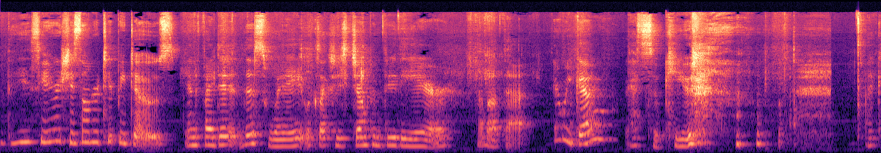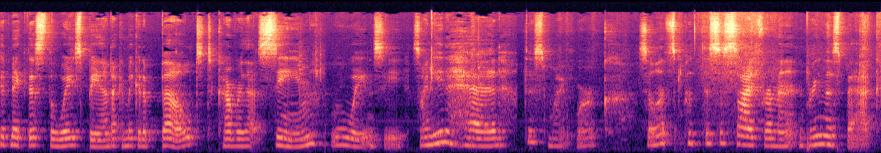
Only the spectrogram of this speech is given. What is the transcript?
These here, she's on her tippy toes. And if I did it this way, it looks like she's jumping through the air. How about that? There we go. That's so cute. I could make this the waistband. I can make it a belt to cover that seam. We'll wait and see. So I need a head. This might work. So let's put this aside for a minute and bring this back.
